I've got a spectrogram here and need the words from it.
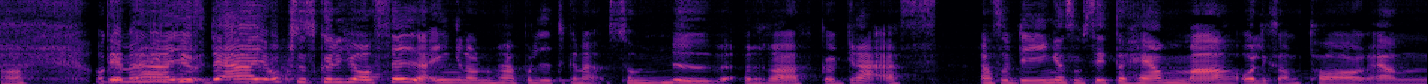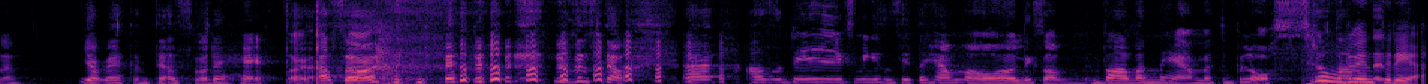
Ja. Okay, det, är ju, det är ju också, skulle jag säga, ingen av de här politikerna som nu röker gräs. Alltså det är ingen som sitter hemma och liksom tar en jag vet inte ens vad det heter. Alltså, du förstår. Eh, alltså, det är liksom ingen som sitter hemma och liksom varvar ner med ett bloss. Tror du inte det?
